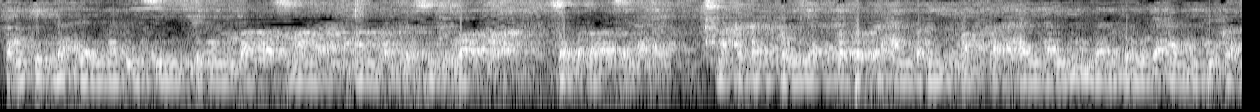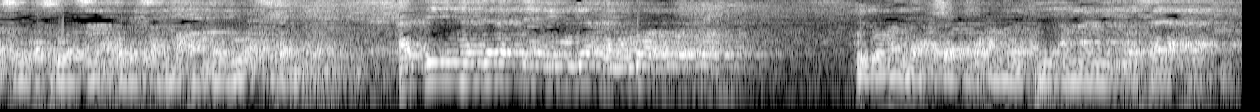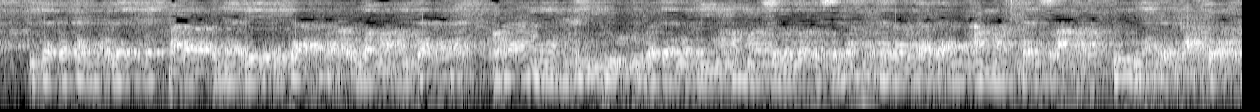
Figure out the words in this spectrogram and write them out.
Bangkitlah dari majlis ini dengan membawa semangat Muhammad Rasulullah Sallallahu Alaihi Wasallam Maka lihat keberkahan berlimpah pada hari-hari ini Dan kemudahan dibuka seluas-luasnya oleh Sang Maha Berluas dan Hadirin hadirat yang dimuliakan Allah. Kullu man ya'syar Muhammad fi amani wa salam Dikatakan oleh para penyadir kita, para ulama kita Orang yang rindu kepada Nabi Muhammad SAW Dalam keadaan amat dan selamat dunia dan akhirat.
